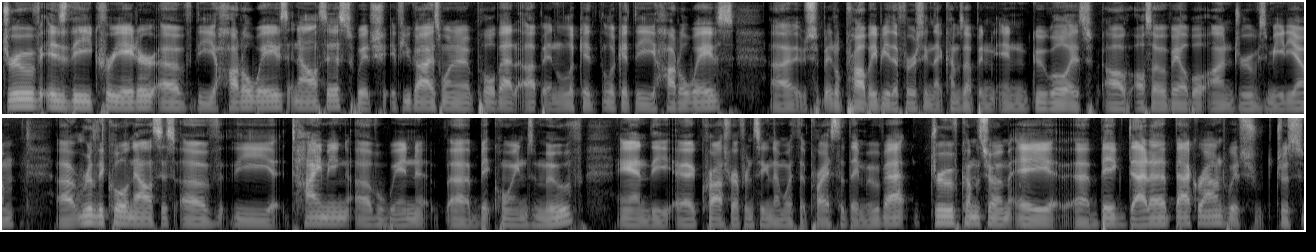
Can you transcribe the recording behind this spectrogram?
Dhruv is the creator of the HODL waves analysis, which if you guys want to pull that up and look at look at the HODL waves, uh, it'll probably be the first thing that comes up in, in Google. It's also available on Dhruv's Medium. Uh, really cool analysis of the timing of when uh, Bitcoins move and the uh, cross referencing them with the price that they move at. Drew comes from a, a, big data background, which just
